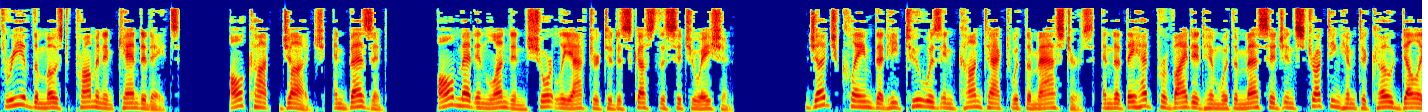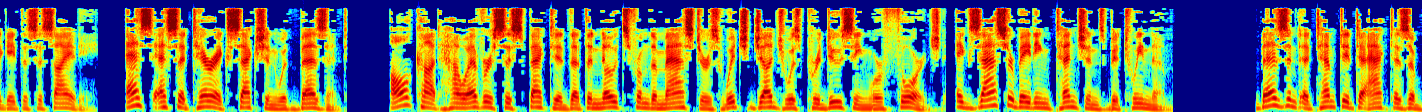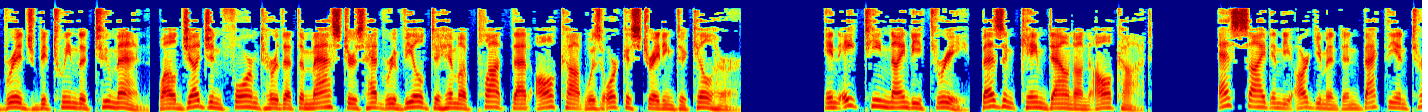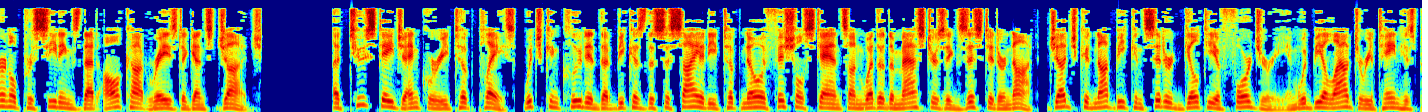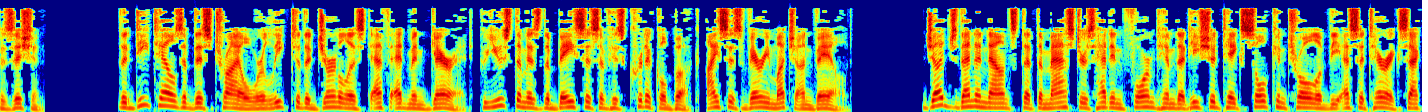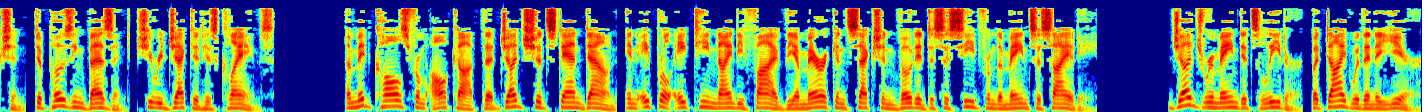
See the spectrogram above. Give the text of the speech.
Three of the most prominent candidates—Olcott, Judge, and Besant—all met in London shortly after to discuss the situation. Judge claimed that he too was in contact with the masters, and that they had provided him with a message instructing him to co-delegate the society's esoteric section with Besant. Olcott however suspected that the notes from the masters which Judge was producing were forged, exacerbating tensions between them. Besant attempted to act as a bridge between the two men, while Judge informed her that the masters had revealed to him a plot that Olcott was orchestrating to kill her. In 1893, Besant came down on Olcott's side in the argument and backed the internal proceedings that Olcott raised against Judge. A two-stage enquiry took place, which concluded that because the society took no official stance on whether the masters existed or not, Judge could not be considered guilty of forgery and would be allowed to retain his position. The details of this trial were leaked to the journalist F. Edmund Garrett, who used them as the basis of his critical book, Isis Very Much Unveiled. Judge then announced that the masters had informed him that he should take sole control of the esoteric section, deposing Besant, she rejected his claims. Amid calls from Olcott that Judge should stand down, in April 1895 the American section voted to secede from the main society. Judge remained its leader, but died within a year.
